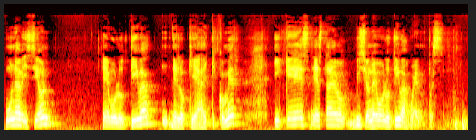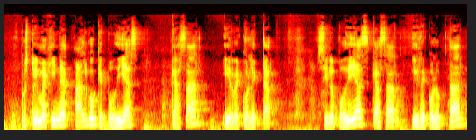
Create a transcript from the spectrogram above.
una visión evolutiva de lo que hay que comer. ¿Y qué es esta visión evolutiva? Bueno, pues, pues tú imagina algo que podías cazar y recolectar. Si lo podías cazar y recolectar,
